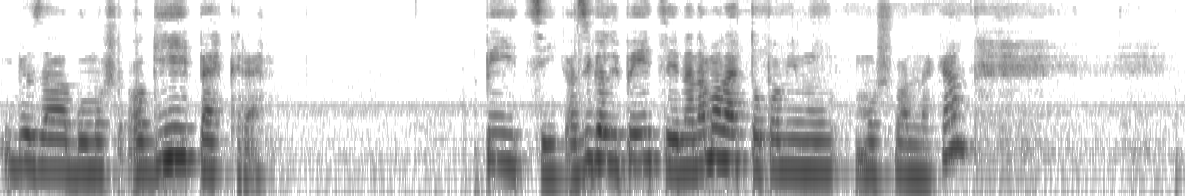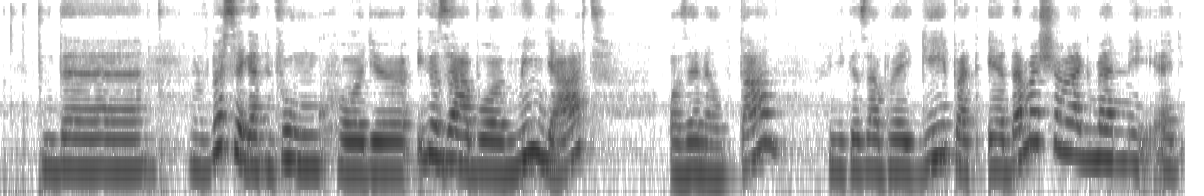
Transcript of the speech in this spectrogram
igazából most a gépekre. PC-k, az igazi PC, de nem a laptop, ami most van nekem. De most beszélgetni fogunk, hogy igazából mindjárt a zene után hogy igazából egy gépet érdemes-e megvenni egy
